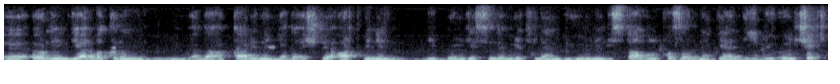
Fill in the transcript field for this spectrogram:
e, örneğin Diyarbakır'ın ya da Hakkari'nin ya da işte Artvin'in bir bölgesinde üretilen bir ürünün İstanbul pazarına geldiği bir ölçek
